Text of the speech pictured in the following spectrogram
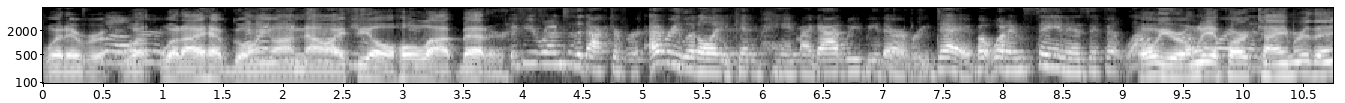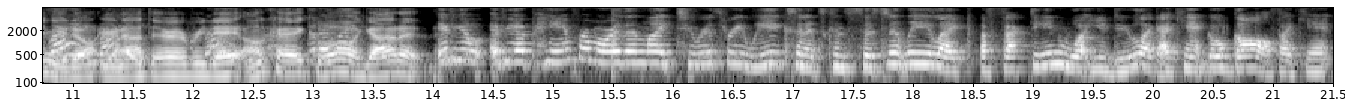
whatever Well, what what I have going I on now, I you- feel a whole lot better. If you run to the doctor for every little ache and pain, my God, we'd be there every day. But what I'm saying is, if it lasts Oh, you're only a part timer, then? Right, you don't. You're not there every day. right. Okay, But cool. I got it. If you if you have pain for more than like two or three weeks and it's consistently like affecting what you do, like I can't go golf, I can't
